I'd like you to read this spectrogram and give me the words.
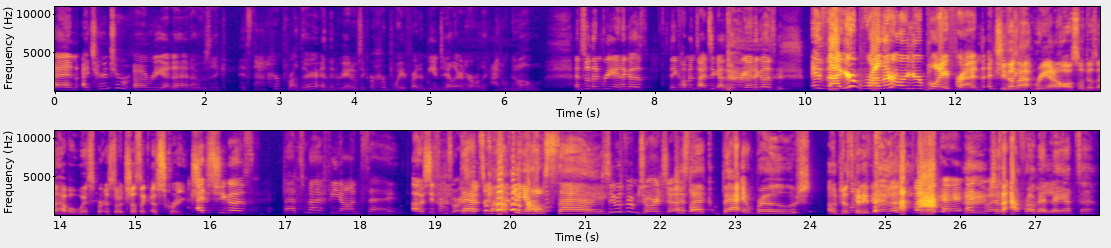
and I turned to uh, Rihanna and I was like, "Is that her brother?" And then Rihanna was like, "Or her boyfriend?" And me and Taylor and her were like, "I don't know." And so then Rihanna goes. They come inside together, and Rihanna goes, "Is that your brother or your boyfriend?" And She doesn't. like, Rihanna also doesn't have a whisper, so it's just like a screech. and she goes, "That's my fiance." Oh, she's from Georgia. That's my fiance. she was from Georgia. She's like Baton Rouge. Oh, just kidding. Louisiana. but okay, anyway. She's like, I'm from Atlanta.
